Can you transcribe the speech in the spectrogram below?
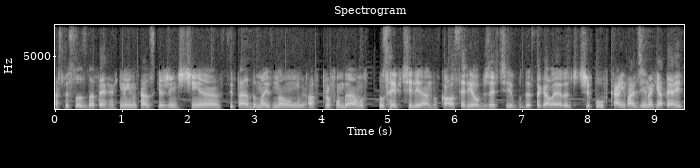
as pessoas da Terra, que nem no caso que a gente tinha citado, mas não aprofundamos, os reptilianos. Qual seria o objetivo dessa galera de, tipo, ficar invadindo aqui a Terra e.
